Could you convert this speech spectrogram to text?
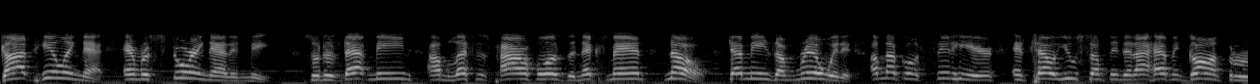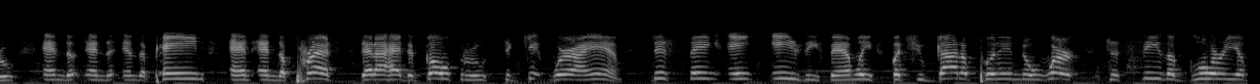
God's healing that and restoring that in me. So does that mean I'm less as powerful as the next man? No. That means I'm real with it. I'm not going to sit here and tell you something that I haven't gone through and the and the, and the pain and and the press that I had to go through to get where I am. This thing ain't easy, family, but you got to put in the work to see the glory of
